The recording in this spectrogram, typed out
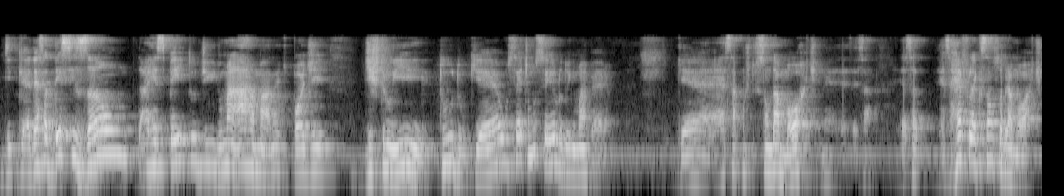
de, dessa decisão a respeito de uma arma né, que pode destruir tudo, que é o sétimo selo do Ingmar Bergman, que é essa construção da morte, né? essa, essa, essa reflexão sobre a morte,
